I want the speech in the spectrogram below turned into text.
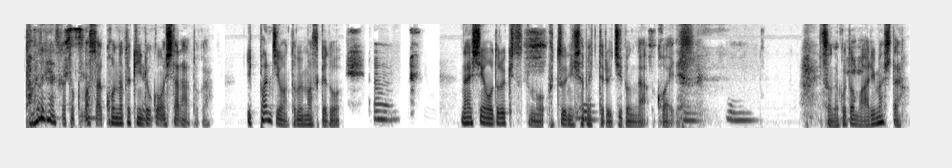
ダメじゃないですか、徳松さん、こんな時に録音したらとか。一般人は止めますけど、うん。内心驚きつつも普通に喋ってる自分が怖いです。うん。そんなこともありました。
